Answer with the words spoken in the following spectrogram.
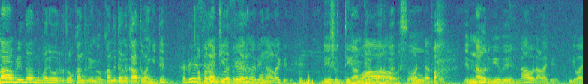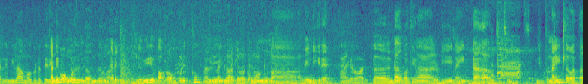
நான் அப்படி இருந்தால் அந்த மாதிரி ஒரு இடத்துல உட்காந்துருவேங்க உட்காந்துட்டு அந்த காற்று வாங்கிட்டு கடைசி அப்பதான் கீழே போய் இறங்க. அழகு. அப்படியே சுற்றி காமிக்கிறேன் பாருங்க. என்ன ஒரு வியூவு என்ன ஒரு அழகு. இங்க பாருங்க நிலா மொக்கட்டும் தெரியும் கண்டிப்பாக உங்களுக்கு இந்த வந்து இது கிடைக்கும். இந்த வீடியோ பார்க்குற உங்களுக்கும் நல்ல மாதிரி. கிடைக்கணும்னு நான் வேண்டிக்கிறேன். பயங்கரமா இருக்கு. ரெண்டாவது பார்த்தீங்கன்னா அப்படியே நைட்டாக ஆரம்பிச்சிச்சுங்க. இப்போ நைட்டில் பார்த்தா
